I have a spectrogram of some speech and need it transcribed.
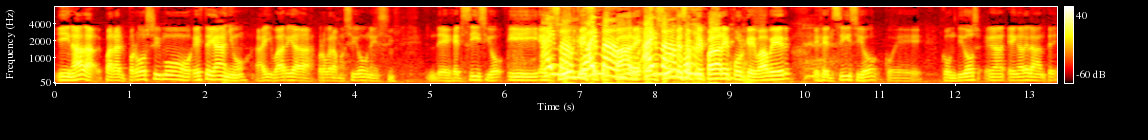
Y nada, para el próximo, este año hay varias programaciones de ejercicio y el sur que se prepare, el sur que se prepare porque va a haber ejercicio eh, con Dios en, adelante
